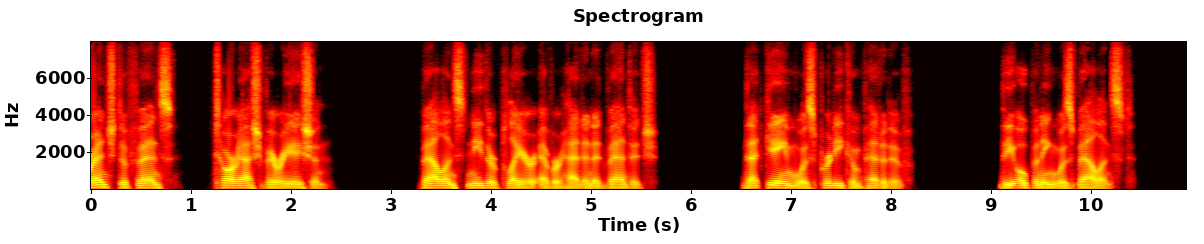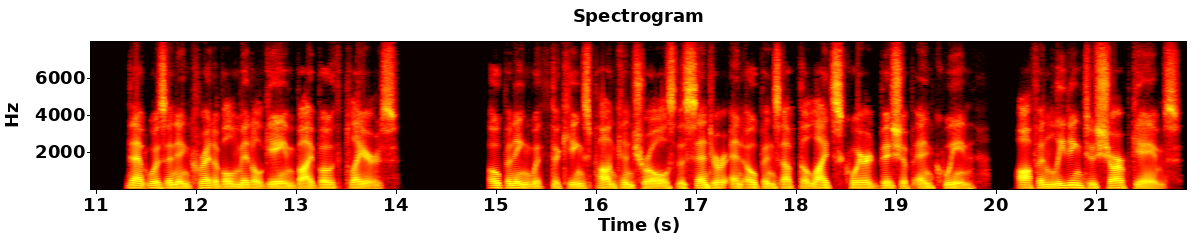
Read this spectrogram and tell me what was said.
French defense, Tarrasch variation. Balanced neither player ever had an advantage. That game was pretty competitive. The opening was balanced. That was an incredible middle game by both players. Opening with the king's pawn controls the center and opens up the light squared bishop and queen, often leading to sharp games.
